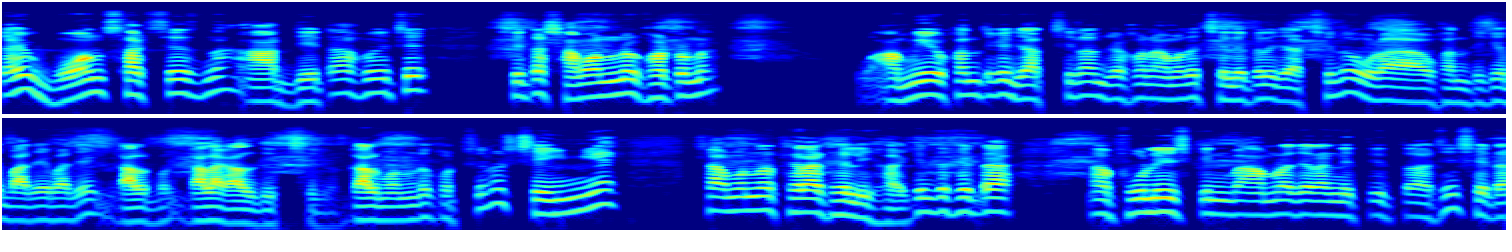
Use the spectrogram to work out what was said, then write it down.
যাই হোক, বন্ধ সাকসেস না, আর যেটা হয়েছে সেটা সামান্য ঘটনা। আমি ওখান থেকে যাচ্ছিলাম যখন আমাদের ছেলে পেলে যাচ্ছিল, ওরা ওখান থেকে বাজে বাজে গাল, গালাগাল দিচ্ছিল, গালমন্দ করছিল। সেই নিয়ে সামান্য ঠেলাঠেলি হয়। কিন্তু সেটা পুলিশ কিংবা আমরা যারা নেতৃত্ব আছি, সেটা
